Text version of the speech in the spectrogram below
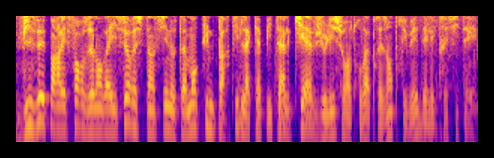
visées par les forces de l'envahisseur et c'est ainsi notamment qu'une partie de la capitale, Kiev, Julie, se retrouve à présent privée d'électricité.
